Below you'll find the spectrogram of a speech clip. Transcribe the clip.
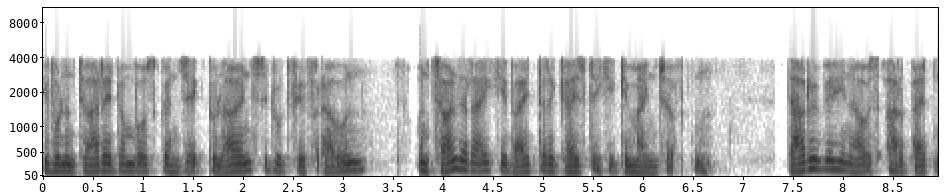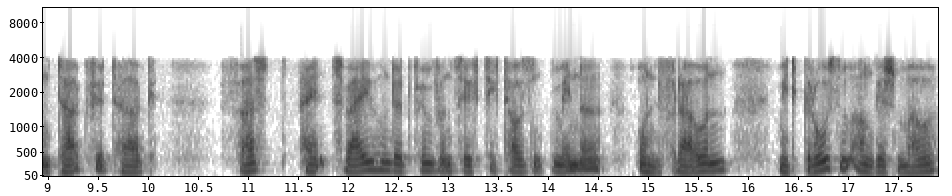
die Voluntare Don Bosco, ein Säkularinstitut für Frauen und zahlreiche weitere geistliche Gemeinschaften. Darüber hinaus arbeiten Tag für Tag fast 265.000 Männer und Frauen mit großem Engagement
